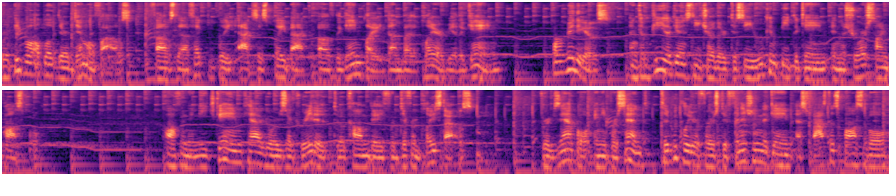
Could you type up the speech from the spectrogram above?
where people upload their demo files, files that effectively access playback of the gameplay done by the player via the game, or videos, and compete against each other to see who can beat the game in the shortest time possible. Often in each game, categories are created to accommodate for different playstyles. For example, any percent typically refers to finishing the game as fast as possible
